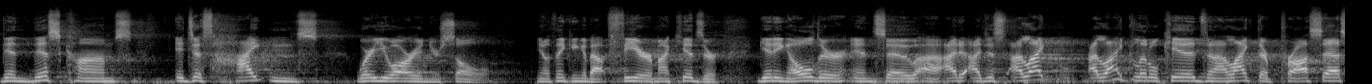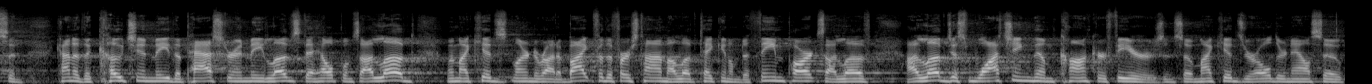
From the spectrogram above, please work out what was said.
then this comes, it just heightens where you are in your soul. You know, thinking about fear, my kids are getting older, and so uh, I, I just I like I like little kids, and I like their process and kind of the coach in me, the pastor in me loves to help them. So I loved when my kids learned to ride a bike for the first time. I love taking them to theme parks. I love, I love just watching them conquer fears. And so my kids are older now. So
